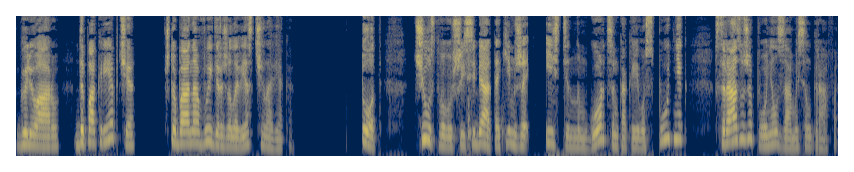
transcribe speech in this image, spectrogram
Галюару. «Да покрепче, чтобы она выдержала вес человека». Тот чувствовавший себя таким же истинным горцем, как и его спутник, сразу же понял замысел графа.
